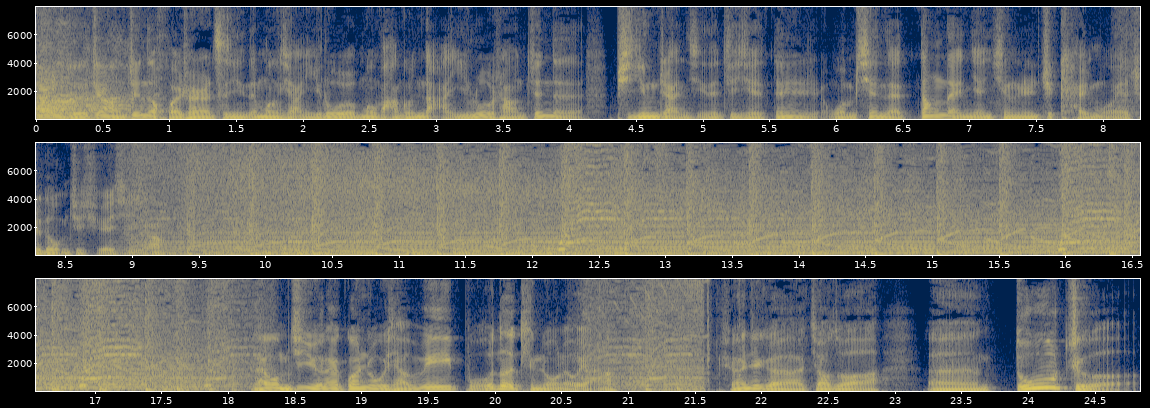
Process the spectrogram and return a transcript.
但是我觉得这样真的怀揣着自己的梦想，一路摸爬滚打，一路上真的披荆斩棘的这些，真是我们现在当代年轻人之楷模呀，值得我们去学习啊。来，我们继续来关注一下微博的听众留言啊。首先，这个叫做嗯读者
